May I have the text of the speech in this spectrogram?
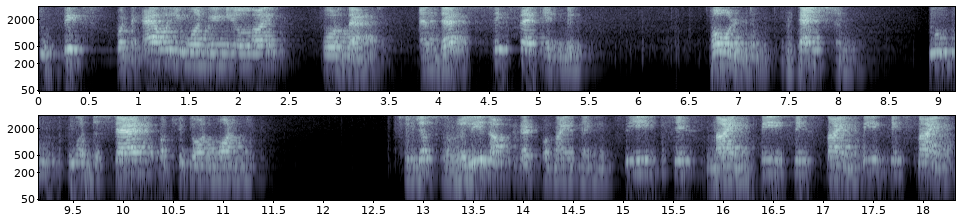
to fix whatever you want in your life for that. And that six second hold, retention to, to understand what you don't want. So just release after that for nine seconds. Three, six, nine, three, six, nine, three, six, nine.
